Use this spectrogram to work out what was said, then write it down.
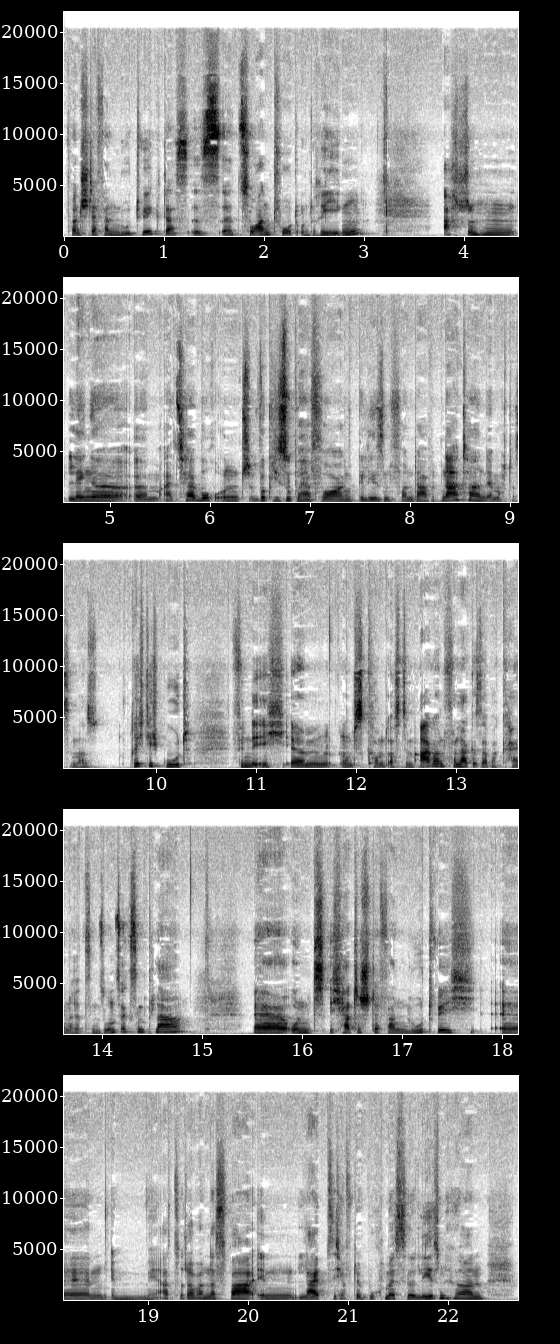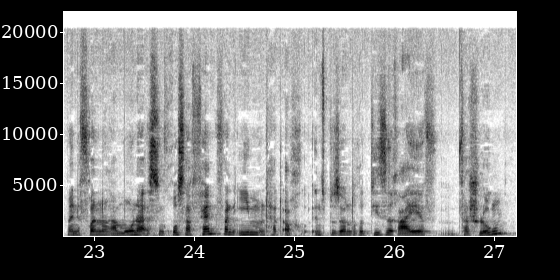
von Stefan Ludwig. Das ist äh, Zorn, Tod und Regen. Acht Stunden Länge ähm, als Hörbuch und wirklich super hervorragend gelesen von David Nathan. Der macht das immer richtig gut, finde ich. Ähm, und es kommt aus dem Argon Verlag, ist aber kein Rezensionsexemplar. Äh, und ich hatte Stefan Ludwig äh, im März oder wann das war, in Leipzig auf der Buchmesse lesen hören. Meine Freundin Ramona ist ein großer Fan von ihm und hat auch insbesondere diese Reihe verschlungen.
